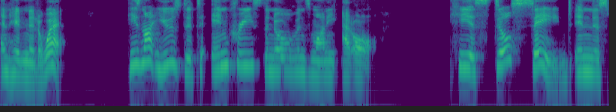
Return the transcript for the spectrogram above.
and hidden it away. He's not used it to increase the nobleman's money at all. He is still saved in this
